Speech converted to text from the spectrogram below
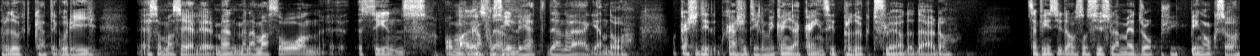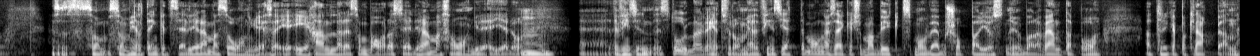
produktkategori eh, som man säljer. Men, men Amazon eh, syns och man ja, kan få det. synlighet den vägen. Då. Och kanske till, kanske till och med kan jacka in sitt produktflöde där. då. Sen finns det ju de som sysslar med dropshipping också. Alltså, som, som helt enkelt säljer Amazon-grejer. E-handlare som bara säljer Amazon-grejer. Mm. Eh, det finns en stor möjlighet för dem. Det finns jättemånga säkert som har byggt små webbshoppar just nu och bara väntar på att trycka på knappen.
